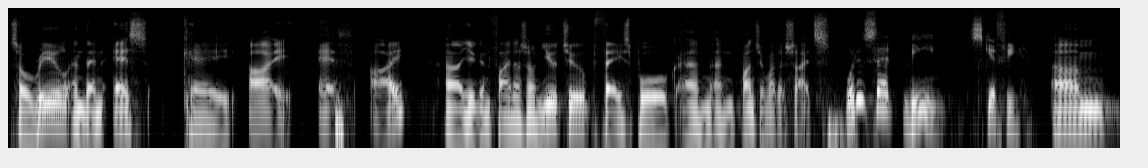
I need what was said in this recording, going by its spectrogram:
so real and then S K I F I, uh, you can find us on YouTube, Facebook, and and bunch of other sites. what does that mean, Skiffy? Um,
